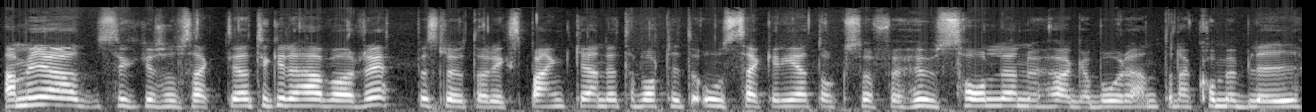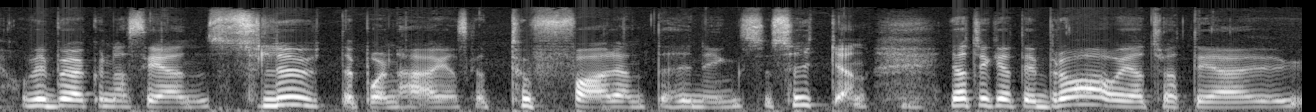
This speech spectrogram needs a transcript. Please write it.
Ja, men jag tycker som sagt jag tycker det här var rätt beslut av Riksbanken. Det tar bort lite osäkerhet också för hushållen hur höga boräntorna kommer bli. Och vi börjar kunna se en slutet på den här ganska tuffa räntehöjningscykeln. Mm. Jag tycker att det är bra och jag tror att det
